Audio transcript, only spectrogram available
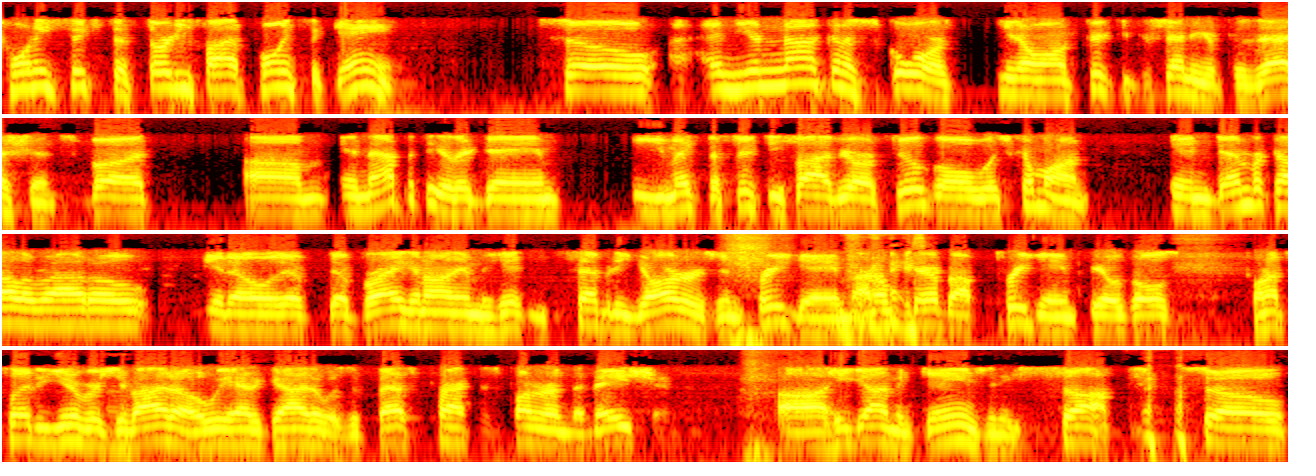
26 to 35 points a game. So, and you're not going to score, you know, on 50% of your possessions, but um, in that particular game, you make the 55 yard field goal, which, come on, in Denver, Colorado, you know, they're, they're bragging on him hitting 70 yarders in pregame. I don't Right. care about pregame field goals. When I played at the University of Idaho, we had a guy that was the best practice punter in the nation. Uh, he got in the games and he sucked. So,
